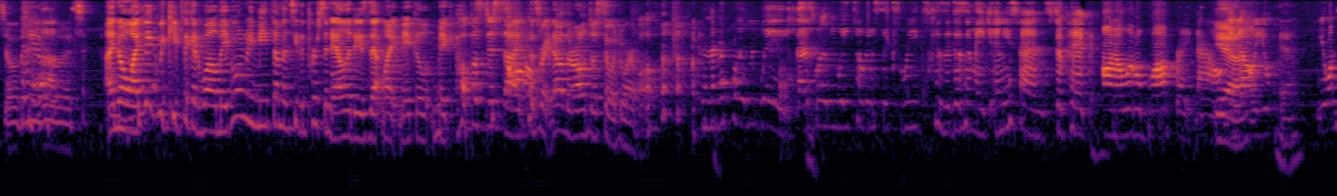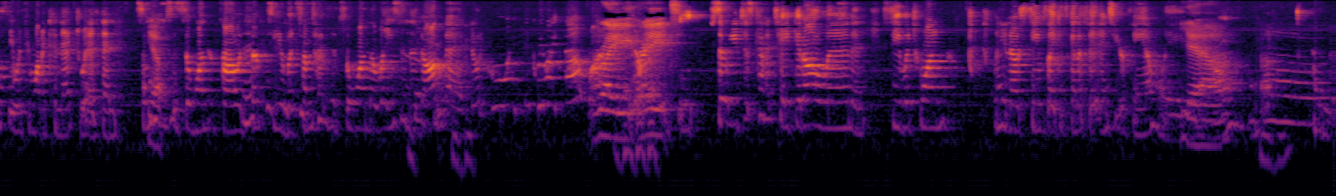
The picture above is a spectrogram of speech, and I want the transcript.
so cute. I know. I think we keep thinking, well, maybe when we meet them and see the personalities, that might make a make help us decide. Because oh. right now they're all just so adorable. weeks because it doesn't make any sense to pick on a little blob right now. Yeah. You know, you yeah. you want to see what you want to connect with, and sometimes it's the one that's followed up to you, but sometimes it's the one that lays in the dog bed. You're like, oh, I think we like that one. Right, You know? right. So you just kind of take it all in and see which one, you know, seems like it's going to fit into your family. you Yeah. know? Oh,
